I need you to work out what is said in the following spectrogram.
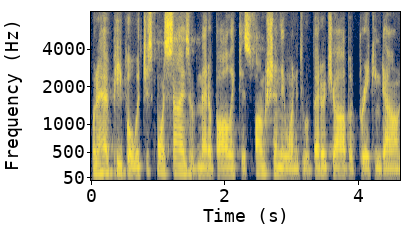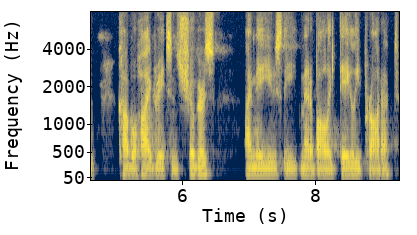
When I have people with just more signs of metabolic dysfunction, they want to do a better job of breaking down carbohydrates and sugars, I may use the metabolic daily product.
